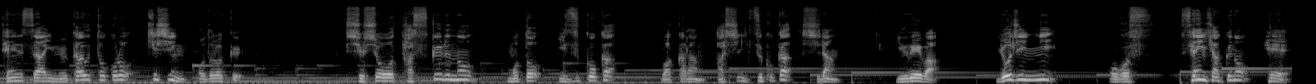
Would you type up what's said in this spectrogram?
天才向かうところ鬼神驚く。首相タスクルのもといずこかわからん。足いずこか知らん。ゆえは旅人におごす。千百の兵。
